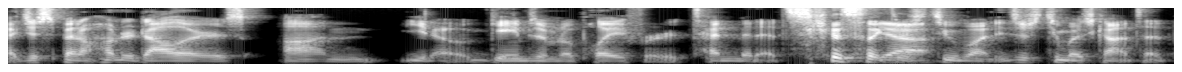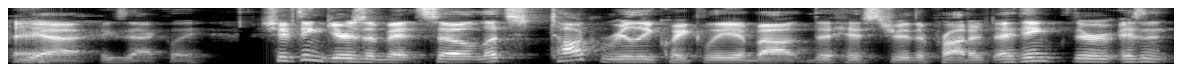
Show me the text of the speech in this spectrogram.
I just spent hundred dollars on you know games I'm going to play for ten minutes because like Yeah. there's too much, there's too much content there. Yeah, exactly. Shifting gears a bit, so let's talk really quickly about the history of the product. I think there isn't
